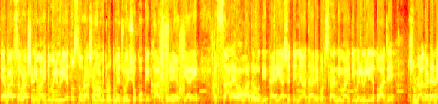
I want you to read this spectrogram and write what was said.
ત્યારબાદ સૌરાષ્ટ્રની માહિતી મેળવી લઈએ, તો સૌરાષ્ટ્રમાં મિત્રો તમે જોઈ શકો કે ખાસ કરીને અત્યારે સારા એવા વાદળો દેખાઈ રહ્યા છે, તેને આધારે વરસાદની માહિતી મેળવી લઈએ તો આજે જુનાગઢ અને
